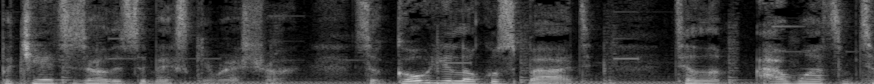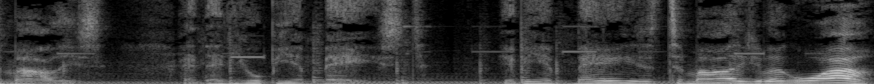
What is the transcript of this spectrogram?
but chances are there's a Mexican restaurant. So go to your local spot, tell them I want some tamales, and then you'll be amazed. You'll be amazed at tamales. You'll be like, wow.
